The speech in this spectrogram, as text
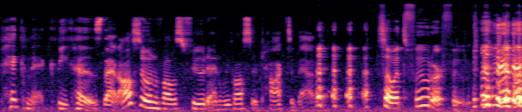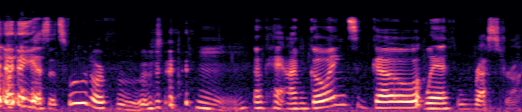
picnic because that also involves food and we've also talked about it. So it's food or food. yes, it's food or food. hmm. Okay, I'm going to go with restaurant.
